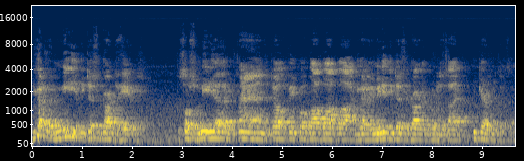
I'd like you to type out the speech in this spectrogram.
You got to immediately disregard the haters. The social media, your friends, the jealous people, blah, blah, blah. You got to immediately disregard it and put it aside. Who cares what they say?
